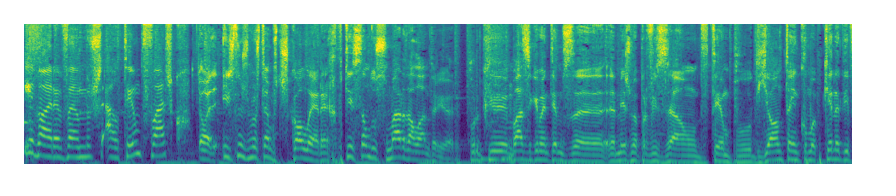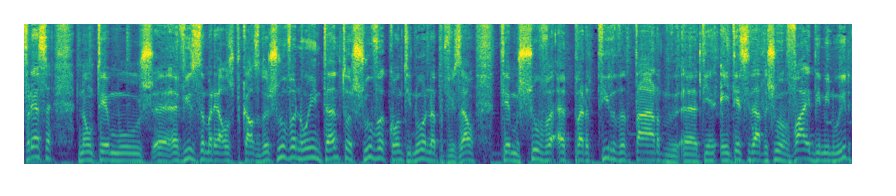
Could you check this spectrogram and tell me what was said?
E agora vamos ao tempo, Vasco. Olha, isto nos meus tempos de escola era a repetição do sumário da aula anterior, porque basicamente temos a, a mesma previsão de tempo de ontem, com uma pequena diferença. Não temos eh, avisos amarelos por causa da chuva, no entanto, a chuva continua na previsão. Temos chuva a partir da tarde, a, intensidade da chuva vai diminuir,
